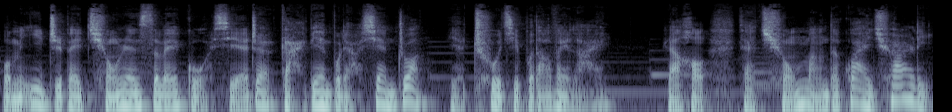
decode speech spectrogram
我们一直被穷人思维裹挟着，改变不了现状，也触及不到未来，然后在穷忙的怪圈里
